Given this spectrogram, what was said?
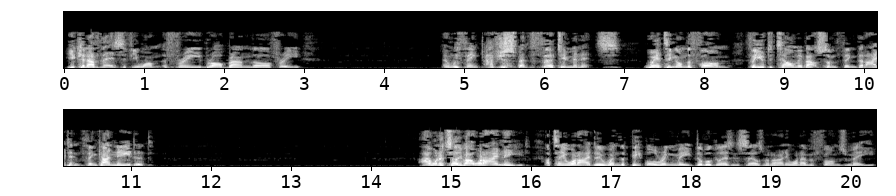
You can have this if you want, a free broadband or free. And we think, I've just spent 30 minutes waiting on the phone for you to tell me about something that I didn't think I needed. I want to tell you about what I need. I'll tell you what I do. When the people ring me, double glazing salesman, or anyone ever phones me,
